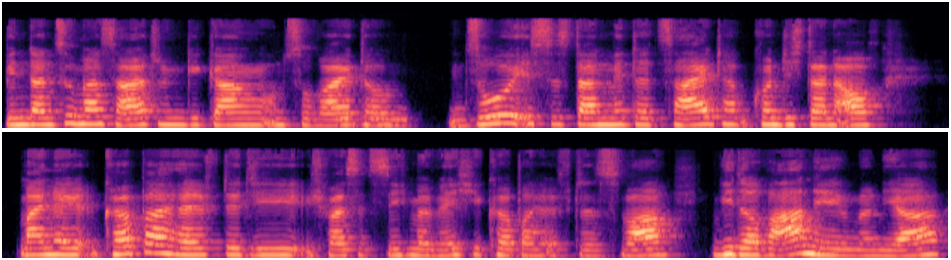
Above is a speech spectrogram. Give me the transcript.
bin dann zu Massagen gegangen und so weiter. Mhm. Und so ist es dann mit der Zeit, hab, konnte ich dann auch meine Körperhälfte, die, ich weiß jetzt nicht mehr, welche Körperhälfte es war, wieder wahrnehmen, ja.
